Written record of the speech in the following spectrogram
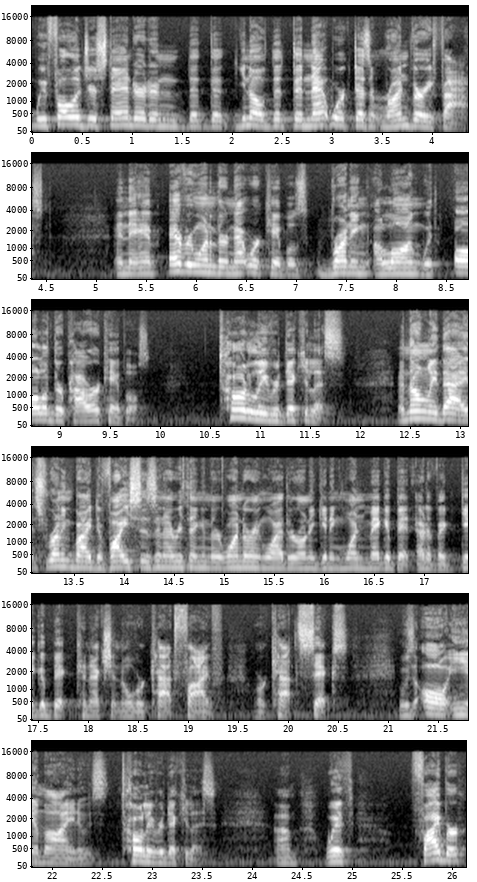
we followed your standard and the, the, you know, the, the network doesn't run very fast. And they have every one of their network cables running along with all of their power cables. Totally ridiculous. And not only that, it's running by devices and everything, and they're wondering why they're only getting one megabit out of a gigabit connection over Cat 5 or Cat 6. It was all EMI, and it was totally ridiculous. Um, with fiber,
